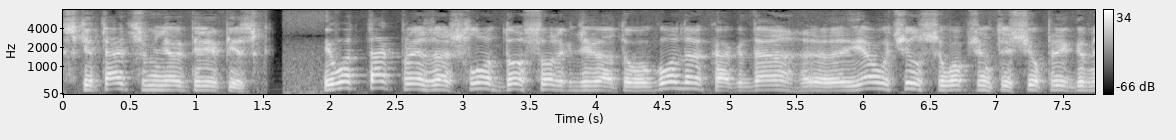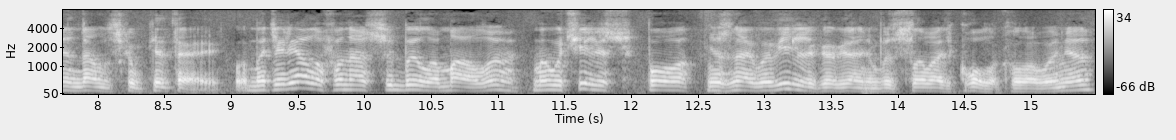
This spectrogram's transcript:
С китайцами у него переписка. И вот так произошло до 49 года, когда э, я учился, в общем-то, еще при гоминдановском Китае. Материалов у нас было мало. Мы учились по, не знаю, вы видели когда-нибудь словарь Колоколова, нет?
